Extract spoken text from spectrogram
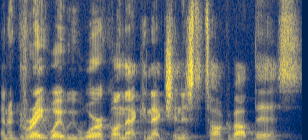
And a great way we work on that connection is to talk about this.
